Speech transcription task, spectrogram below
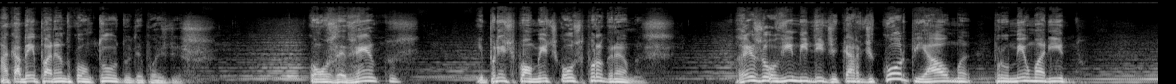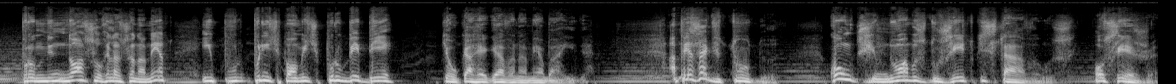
Acabei parando com tudo depois disso. Com os eventos e principalmente com os programas. Resolvi me dedicar de corpo e alma para o meu marido, para o nosso relacionamento e por, principalmente para o bebê que eu carregava na minha barriga. Apesar de tudo, continuamos do jeito que estávamos. Ou seja,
